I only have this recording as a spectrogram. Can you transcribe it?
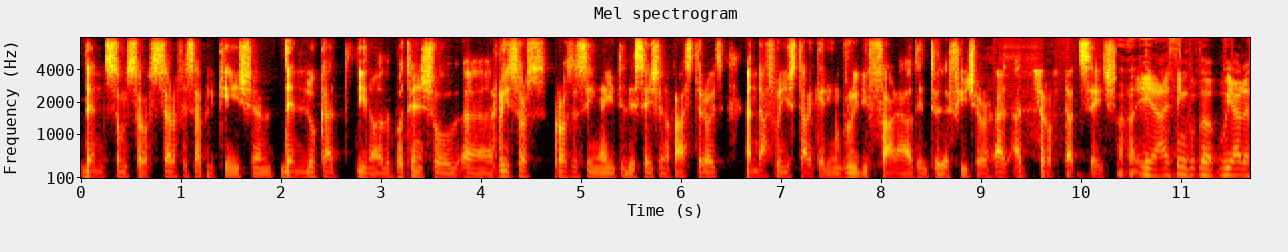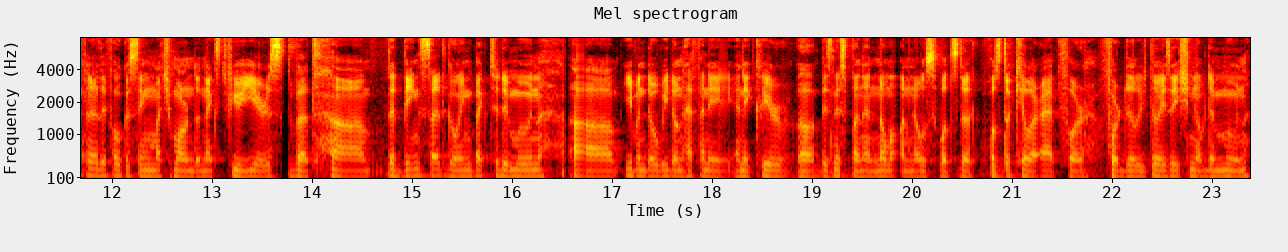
then some sort of surface application then look at you know the potential uh, resource processing and utilization of asteroids. And that's when you start getting really far out into the future at, at sort of that stage. Uh, yeah, I think uh, we are definitely focusing much more on the next few years. But um, that being said, going back to the moon, uh, even though we don't have any any clear uh, business plan and no one knows what's the what's the killer app for for the utilization of the moon,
